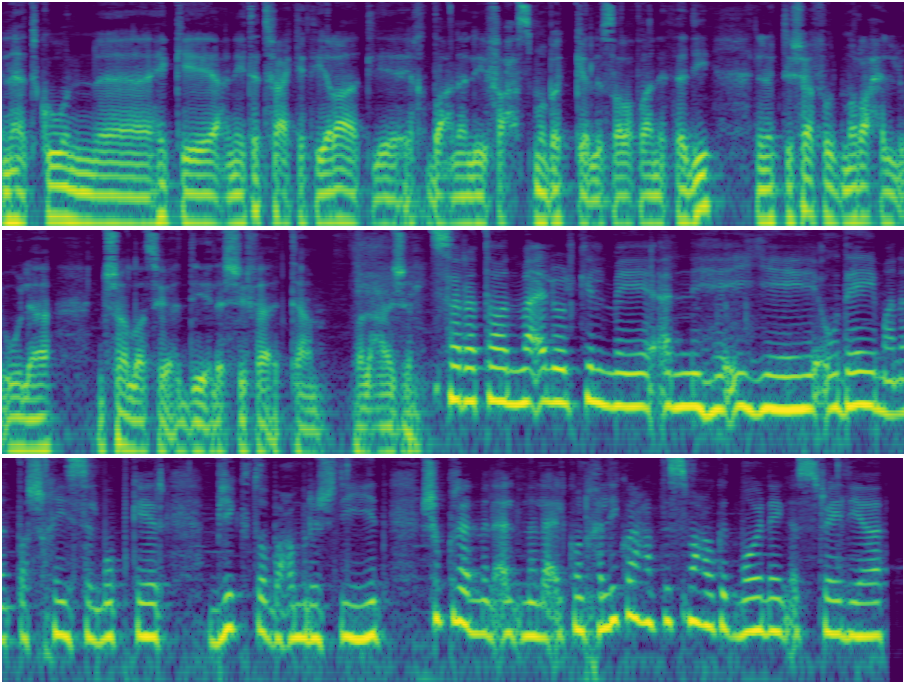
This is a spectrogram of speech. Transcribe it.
أنها تكون آه، هيك يعني تدفع كثيرات ليخضعن لفحص مبكر لسرطان الثدي لأن اكتشافه بالمراحل الأولى إن شاء الله سيؤدي إلى الشفاء التام والعاجل. سرطان ما له الكلمة النهائية ودايما التشخيص المبكر بيكتب عمر جديد. شكرا من قلبنا لكم. خليكم عم تسمعوا Good Morning Australia.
